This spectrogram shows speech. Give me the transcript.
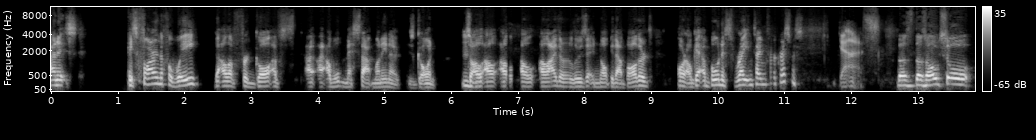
and it's it's far enough away that I'll have forgot. I've, I, I won't miss that money now. It's gone. Mm-hmm. So I'll, I'll I'll I'll I'll either lose it and not be that bothered, or I'll get a bonus right in time for Christmas. Yes. There's there's also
